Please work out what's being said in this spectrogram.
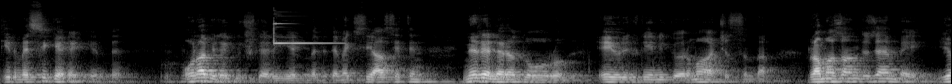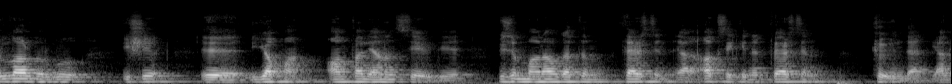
Girmesi gerekirdi. Ona bile güçleri yetmedi. Demek siyasetin nerelere doğru evrildiğini görme açısından. Ramazan Düzen Bey yıllardır bu işi e, yapan, Antalya'nın sevdiği, bizim Manavgat'ın Fersin, yani Akseki'nin Fersin köyünden yani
